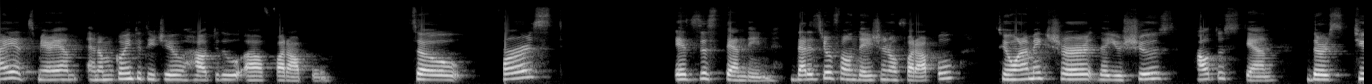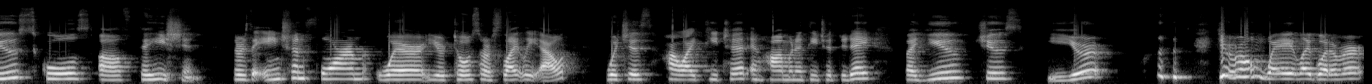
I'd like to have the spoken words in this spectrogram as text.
Hi, it's Myriam, and I'm going to teach you how to do a fa'arapu. So first, it's the standing. That is your foundation of fa'arapu. So you want to make sure that you choose how to stand. There's two schools of Tahitian. There's the ancient form where your toes are slightly out, which is how I teach it and how I'm going to teach it today. But you choose your your own way, like whatever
